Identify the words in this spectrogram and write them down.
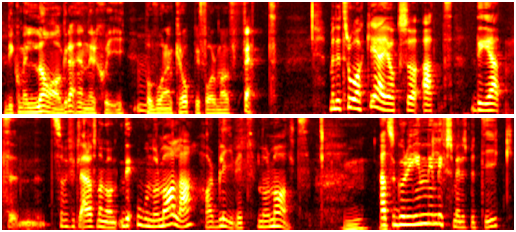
Vi kommer lagra energi på våran kropp i form av fett. Men det tråkiga är ju också att det att, som vi fick lära oss någon gång, det onormala har blivit normalt. Alltså går du in i en livsmedelsbutik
